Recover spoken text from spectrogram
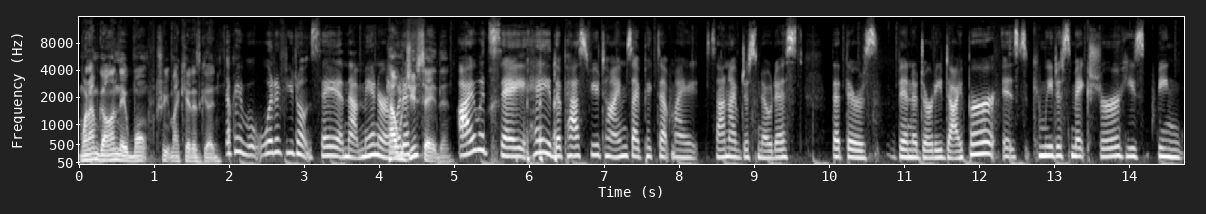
when I'm gone, they won't treat my kid as good. Okay, but what if you don't say it in that manner? How What would if- you say it then? I would say, hey, the past few times I picked up my son, I've just noticed that there's been a dirty diaper. Is can we just make sure he's being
